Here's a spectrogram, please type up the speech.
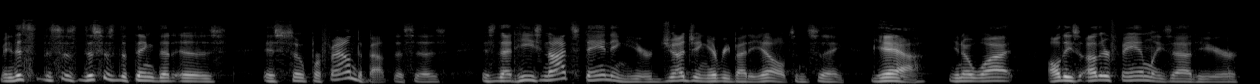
I mean, this, this is, this is the thing that is, is so profound about this is, is that he's not standing here judging everybody else and saying, yeah, you know what? All these other families out here,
